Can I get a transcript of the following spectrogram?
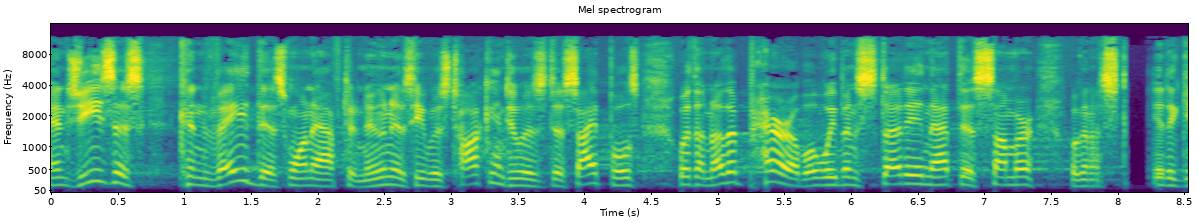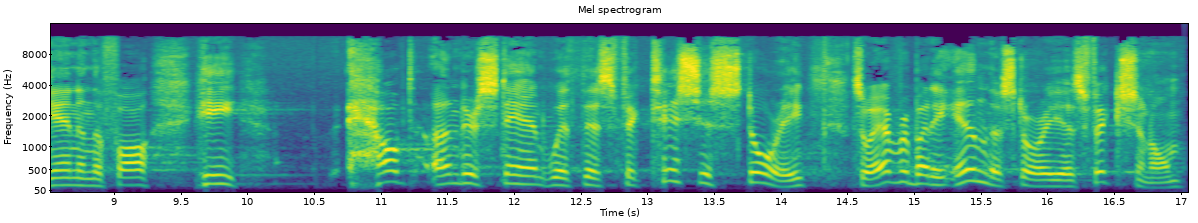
And Jesus conveyed this one afternoon as he was talking to his disciples with another parable. We've been studying that this summer. We're going to study it again in the fall. He helped understand with this fictitious story. So everybody in the story is fictional,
